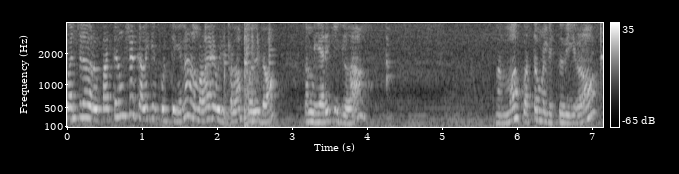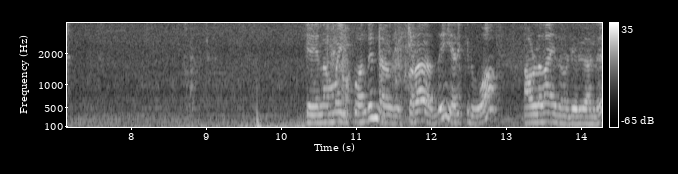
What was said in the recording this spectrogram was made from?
கொஞ்சம் ஒரு பத்து நிமிஷம் கலக்கி கொடுத்தீங்கன்னா அந்த மிளகாய் வெடிப்பெல்லாம் போயிடும். நம்ம இறக்கிக்கலாம். நம்ம கொத்தமல்லி தூவிக்கிறோம். ஓகே நம்ம இப்போ வந்து இந்த சுறா வந்து இறக்கிடுவோம். அவ்வளோதான் இதனுடைய வேலை.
